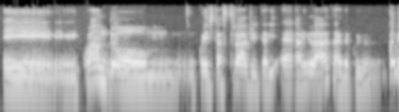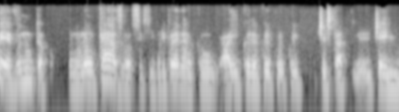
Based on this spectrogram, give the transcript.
E quando mh, questa strage è arrivata, come è venuta, non è un caso se si riprende, c'è, stato, c'è il,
